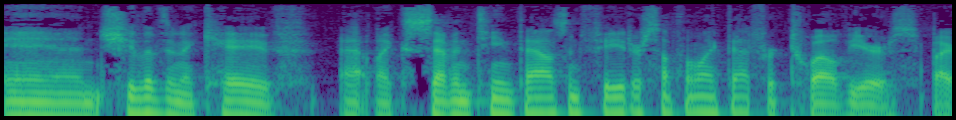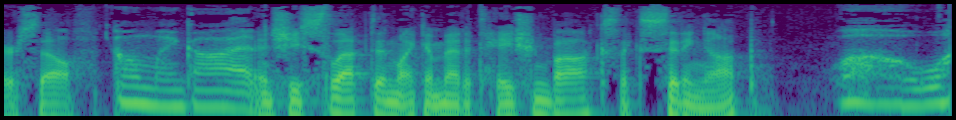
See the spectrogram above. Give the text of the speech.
And she lived in a cave at like seventeen thousand feet or something like that for twelve years by herself Oh my God. and she slept in like a meditation box, like sitting up. Whoa.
